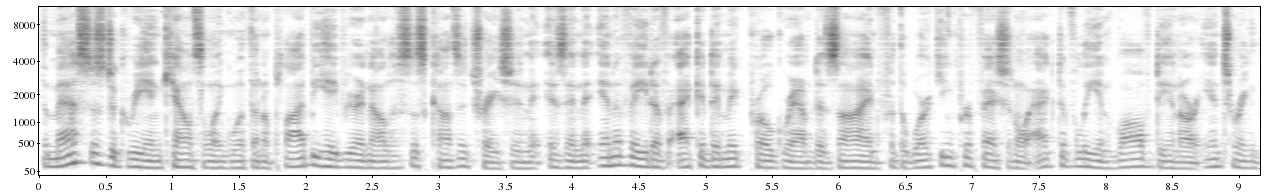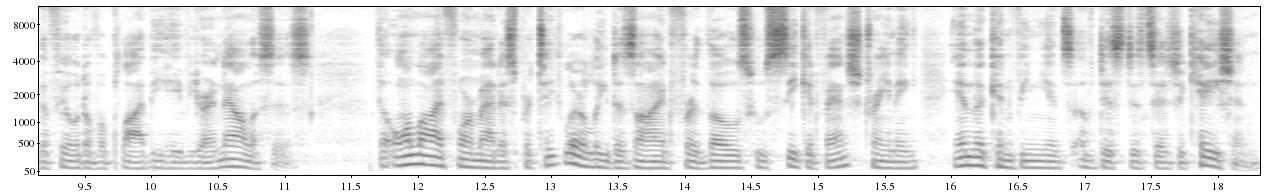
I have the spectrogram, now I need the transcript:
The master's degree in counseling with an applied behavior analysis concentration is an innovative academic program designed for the working professional actively involved in or entering the field of applied behavior analysis. The online format is particularly designed for those who seek advanced training in the convenience of distance education.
